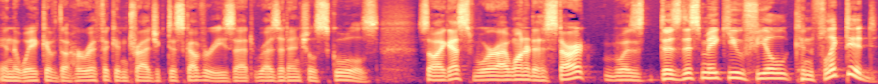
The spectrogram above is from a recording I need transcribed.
in the wake of the horrific and tragic discoveries at residential schools. So, I guess where I wanted to start was Does this make you feel conflicted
